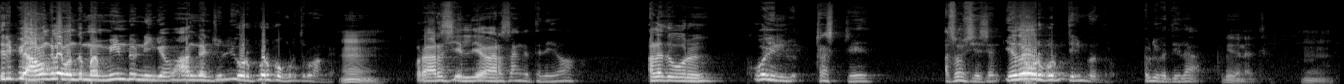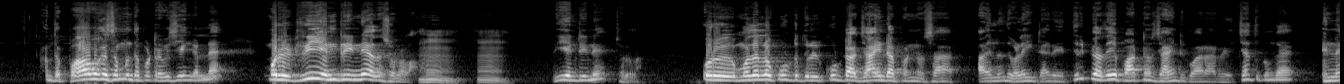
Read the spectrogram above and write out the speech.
திருப்பி அவங்களே வந்து மீண்டும் நீங்கள் வாங்கன்னு சொல்லி ஒரு பொறுப்பை கொடுத்துருவாங்க. ஒரு அரசியல்லையோ அரசாங்கத்திலேயோ அல்லது ஒரு கோயில் ட்ரஸ்ட்டு அசோசியேஷன் ஏதோ ஒரு பொறுப்பு திரும்பி வந்துடும் எப்படி பார்த்தீங்களா? புரியுது அந்த பாவக சம்பந்தப்பட்ட விஷயங்களில் ஒரு ரீஎன்ட்ரின்னே அதை சொல்லலாம். ரீஎன்ட்ரின்னே சொல்லலாம். ஒரு முதல்ல கூட்டு தொழில் கூட்டாக ஜாயிண்டாக பண்ணோம் சார். அதுலேருந்து விலகிட்டாரு. திருப்பி அதே பார்ட்னர் ஜாயிண்ட்டுக்கு வராரு. சேர்த்துக்கோங்க. என்ன?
